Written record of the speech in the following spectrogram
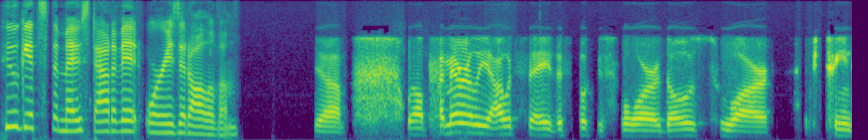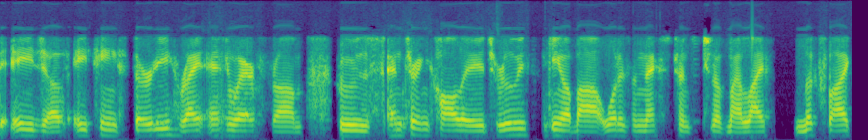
Who gets the most out of it, or is it all of them? Yeah. Well, primarily, I would say this book is for those who are between the age of 18 to 30, right? Anywhere from who's entering college, really thinking about what is the next transition of my life looks like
